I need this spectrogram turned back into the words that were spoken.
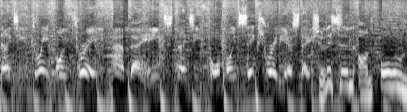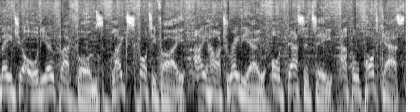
93.3 and the Heat 94.6 radio station. Listen on all major audio platforms like Spotify, iHeartRadio, Audacy, Apple Podcast,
